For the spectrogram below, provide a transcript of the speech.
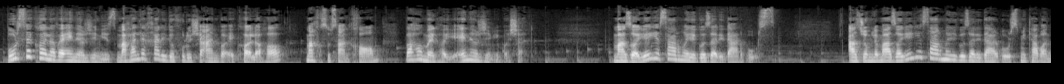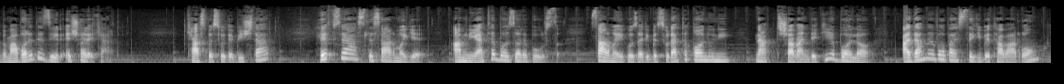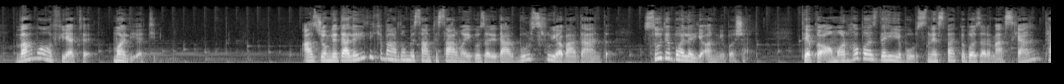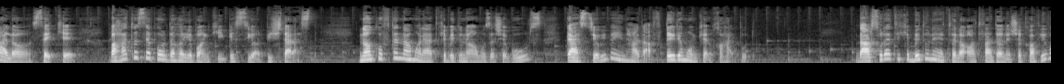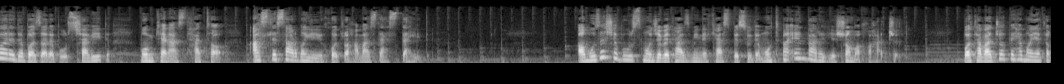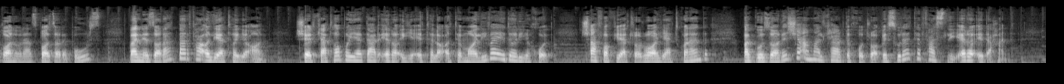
بورس کالا و انرژی نیز محل خرید و فروش انواع کالاها مخصوصا خام و حامل های انرژی می باشد. مزایای سرمایه گذاری در بورس از جمله مزایای سرمایه گذاری در بورس می توان به موارد زیر اشاره کرد. کسب سود بیشتر، حفظ اصل سرمایه، امنیت بازار بورس، سرمایه گذاری به صورت قانونی، نقد شوندگی بالا، عدم وابستگی به تورم و معافیت مالیاتی. از جمله دلایلی که مردم به سمت سرمایه گذاری در بورس روی آوردند، سود بالای آن می باشد. طبق آمارها بازدهی بورس نسبت به بازار مسکن، طلا، سکه و حتی سپرده های بانکی بسیار بیشتر است. ناگفته نماند که بدون آموزش بورس دستیابی به این هدف غیر ممکن خواهد بود. در صورتی که بدون اطلاعات و دانش کافی وارد بازار بورس شوید، ممکن است حتی اصل سرمایه خود را هم از دست دهید. آموزش بورس موجب تضمین کسب سود مطمئن برای شما خواهد شد. با توجه به حمایت قانون از بازار بورس و نظارت بر فعالیت های آن شرکت ها باید در ارائه اطلاعات مالی و اداری خود شفافیت را رعایت کنند و گزارش عملکرد خود را به صورت فصلی ارائه دهند.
